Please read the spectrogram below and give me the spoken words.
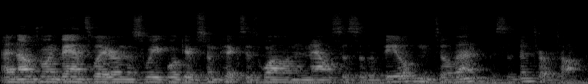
And I'll join Vance later in this week. We'll give some picks as well and analysis of the field. Until then, this has been Turf Talk.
